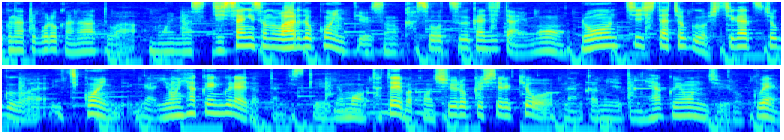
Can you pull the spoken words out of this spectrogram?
直なところかなとは思います。実際にそのワールドコインっていうその仮想通貨自体もローンチした直後7月直後は1コインが400円ぐらいだったんですけれども例えばこの収録してる今日なんか見ると246円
